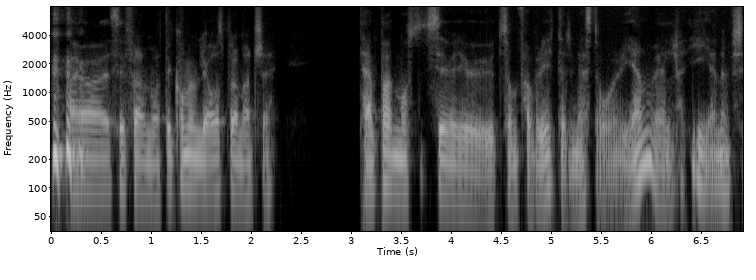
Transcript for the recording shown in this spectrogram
Ja, jag ser fram emot det. kommer bli asbra matcher. Tampa måste, ser ju ut som favoriter nästa år igen väl i NFC.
